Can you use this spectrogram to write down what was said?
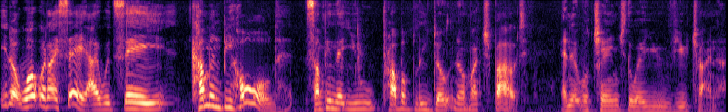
You know, what would I say? I would say, come and behold something that you probably don't know much about, and it will change the way you view China.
